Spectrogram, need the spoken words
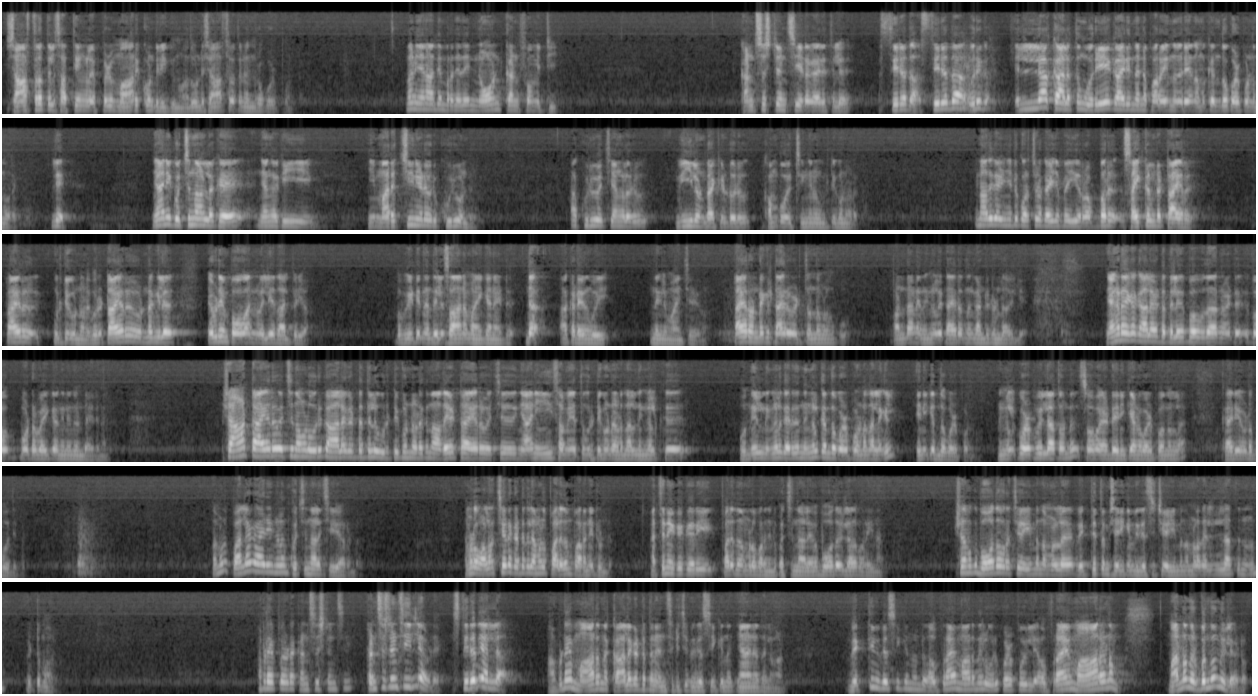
ശാസ്ത്രത്തിൽ സത്യങ്ങൾ എപ്പോഴും മാറിക്കൊണ്ടിരിക്കുന്നു. അതുകൊണ്ട് ശാസ്ത്രത്തിന് എന്തോ കുഴപ്പമുണ്ട്. അതാണ് ഞാൻ ആദ്യം പറഞ്ഞത്. നോൺ കൺഫോമിറ്റി കൺസിസ്റ്റൻസിയുടെ കാര്യത്തിൽ സ്ഥിരത. സ്ഥിരത ഒരു എല്ലാ കാലത്തും ഒരേ കാര്യം തന്നെ പറയുന്നവരെ നമുക്ക് എന്തോ കുഴപ്പമുണ്ടെന്ന് പറയും. ഇല്ലേ? ഞാൻ ഈ കൊച്ചുനാളിലൊക്കെ ഞങ്ങൾക്ക് ഈ ഈ മരച്ചീനിയുടെ ഒരു കുരുവുണ്ട്. ആ കുരു വെച്ച് ഞങ്ങളൊരു വീലുണ്ടാക്കിയിട്ട് ഒരു കമ്പ് വെച്ച് ഇങ്ങനെ ഉരുട്ടിക്കൊണ്ട് നടക്കും. പിന്നെ അത് കഴിഞ്ഞിട്ട് കുറച്ചുകൂടെ കഴിഞ്ഞപ്പോൾ ഈ റബ്ബർ സൈക്കിളിന്റെ ടയർ ടയർ ഉരുട്ടിക്കൊണ്ട് നടക്കും. ഒരു ടയർ ഉണ്ടെങ്കിൽ എവിടെയും പോകാൻ വലിയ താല്പര്യമാണ്. അപ്പോൾ വീട്ടിൽ നിന്ന് എന്തെങ്കിലും സാധനം വാങ്ങിക്കാനായിട്ട് ഇതാ ആ കടയിൽ നിന്ന് പോയി എന്തെങ്കിലും വാങ്ങിച്ചു ടയർ ഉണ്ടെങ്കിൽ ടയർ എടുത്തുകൊണ്ട് നമ്മൾ പോകും. പണ്ടാണ് നിങ്ങൾ ടയറൊന്നും കണ്ടിട്ടുണ്ടാവില്ല. ഞങ്ങളുടെയൊക്കെ കാലഘട്ടത്തിൽ ഇപ്പോൾ ഉദാഹരണമായിട്ട് ഇപ്പോൾ മോട്ടോർ ബൈക്ക് അങ്ങനെയൊന്നും ഉണ്ടായിരുന്നില്ല. പക്ഷെ ആ ടയർ വെച്ച് നമ്മൾ ഒരു കാലഘട്ടത്തിൽ ഉരുട്ടിക്കൊണ്ട് നടക്കുന്ന അതേ ടയർ വെച്ച് ഞാൻ ഈ സമയത്ത് ഉരുട്ടിക്കൊണ്ട് നടന്നാൽ നിങ്ങൾക്ക് ഒന്നിൽ നിങ്ങൾ കരുതുന്നത് നിങ്ങൾക്ക് എന്തോ കുഴപ്പമുണ്ടെന്ന് അല്ലെങ്കിൽ എനിക്ക് എന്തോ കുഴപ്പമുണ്ട്. നിങ്ങൾക്ക് കുഴപ്പമില്ലാത്തതുകൊണ്ട് സ്വാഭാവികമായിട്ട് എനിക്കാണ് കുഴപ്പമെന്നുള്ള കാര്യം അവിടെ ബോധ്യപ്പെടും. നമ്മൾ പല കാര്യങ്ങളും കൊച്ചുനാൾ ചെയ്യാറുണ്ട്. നമ്മുടെ വളർച്ചയുടെ ഘട്ടത്തിൽ നമ്മൾ പലതും പറഞ്ഞിട്ടുണ്ട്. അച്ഛനെയൊക്കെ കയറി പലതും നമ്മൾ പറഞ്ഞു കൊച്ചുനാളെ ബോധമില്ലാതെ പറയുന്ന. പക്ഷെ നമുക്ക് ബോധം ഉറച്ചു കഴിയുമ്പോൾ നമ്മളുടെ വ്യക്തിത്വം ശരിക്കും വികസിച്ചു കഴിയുമ്പോൾ നമ്മൾ അതെല്ലാത്തിൽ നിന്നും വിട്ടുമാറും. അവിടെ ഇപ്പൊ ഇവിടെ കൺസിസ്റ്റൻസി കൺസിസ്റ്റൻസി ഇല്ല അവിടെ. സ്ഥിരതയല്ല. അവിടെ മാറുന്ന കാലഘട്ടത്തിനനുസരിച്ച് വികസിക്കുന്ന ജ്ഞാനതലമാണ്. വ്യക്തി വികസിക്കുന്നുണ്ട്. അഭിപ്രായം മാറുന്നതിൽ ഒരു കുഴപ്പമില്ല അഭിപ്രായം മാറണം. മാറണം നിർബന്ധമൊന്നുമില്ല കേട്ടോ.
